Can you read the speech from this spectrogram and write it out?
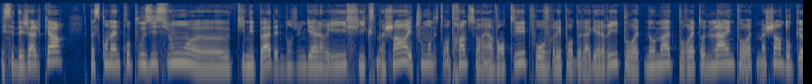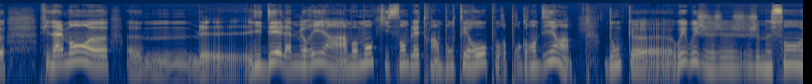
et c'est déjà le cas, parce qu'on a une proposition euh, qui n'est pas d'être dans une galerie fixe, machin, et tout le monde est en train de se réinventer pour ouvrir les portes de la galerie, pour être nomade, pour être online, pour être machin. Donc finalement, l'idée, elle a mûri à un moment qui semble être un bon terreau pour, pour grandir. Donc oui, oui, je me sens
